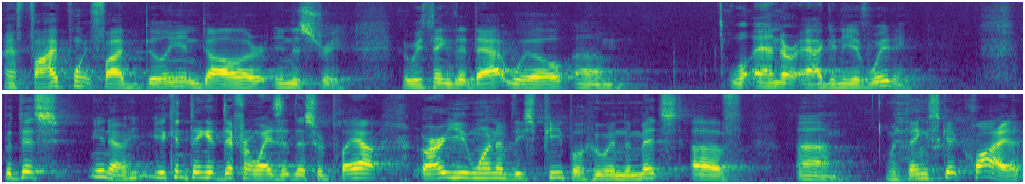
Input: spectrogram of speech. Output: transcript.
I have $5.5 billion industry. We think that that will, um, will end our agony of waiting. But this, you know, you can think of different ways that this would play out. Are you one of these people who, in the midst of um, when things get quiet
